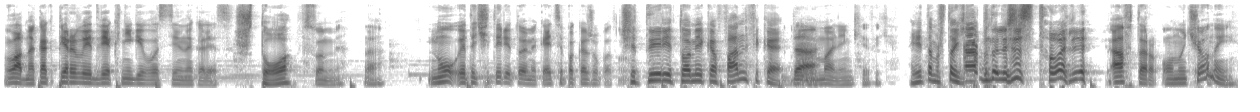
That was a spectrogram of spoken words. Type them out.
Ладно, как первые две книги «Властелина колец». Что? В сумме, да. Ну, это четыре томика, я тебе покажу потом. Четыре томика фанфика? Да. Маленькие такие. Они там что, ебнули что ли? Автор, он ученый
